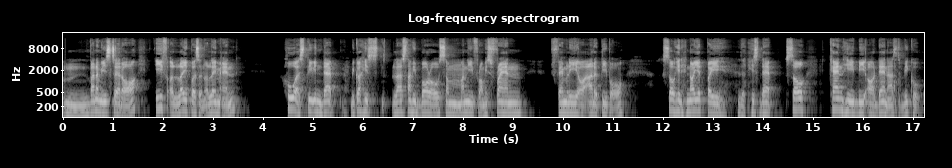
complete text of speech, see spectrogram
Vanami said, "Oh, if a lay person, a layman, who was still in debt because his last time he borrowed some money from his friend, family, or other people, so he not yet pay the, his debt. So can he be ordained as bhikkhu?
